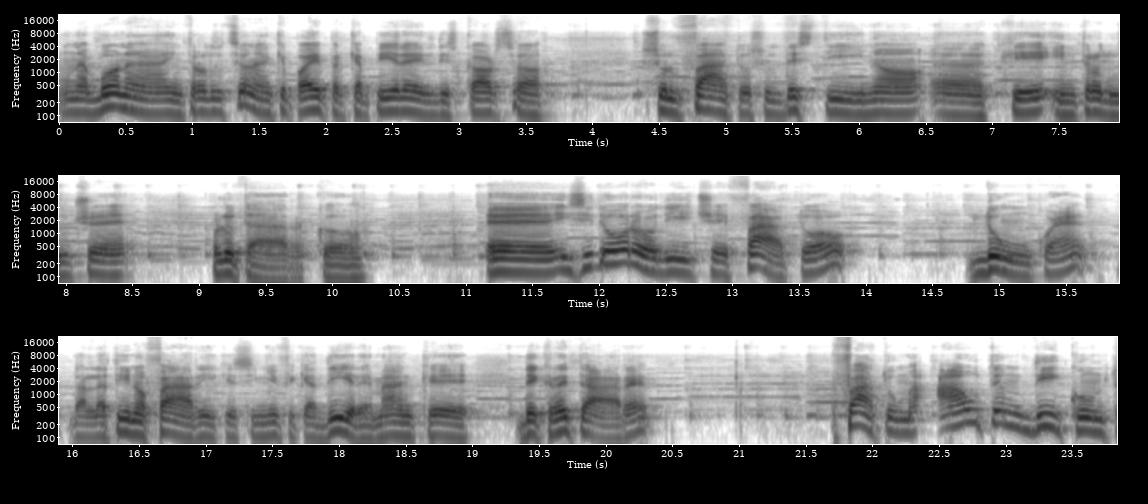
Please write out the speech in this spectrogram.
una buona introduzione anche poi per capire il discorso sul fato, sul destino eh, che introduce Plutarco. Eh, Isidoro dice fato, dunque, dal latino fari che significa dire ma anche decretare, fatum autem dicunt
